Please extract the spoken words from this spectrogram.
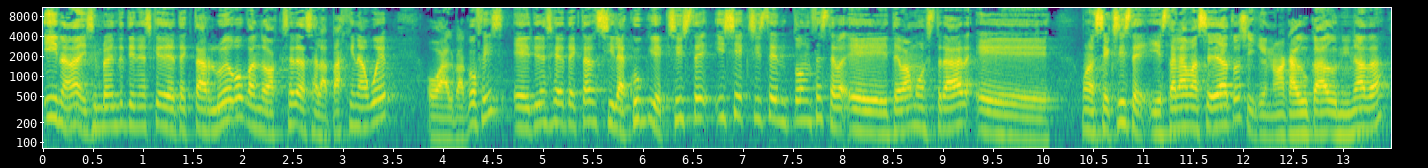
Y nada, y simplemente tienes que detectar luego cuando accedas a la página web o al back office, eh, tienes que detectar si la cookie existe y si existe entonces te va, eh, a mostrar, eh, bueno, si existe y está en la base de datos y que no ha caducado ni nada,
